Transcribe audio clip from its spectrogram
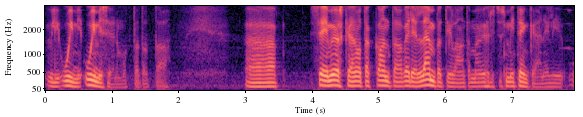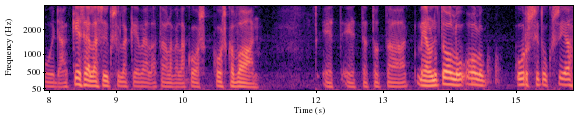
yli uimi, uimiseen, mutta tota, ää, se ei myöskään ota kantaa veden lämpötilaan tämä yhdistys mitenkään, eli uidaan kesällä, syksyllä, keväällä, talvella, koska, vaan. Et, että tota, meillä on nyt ollut, ollut kurssituksia,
